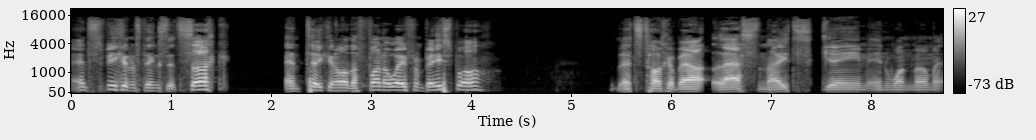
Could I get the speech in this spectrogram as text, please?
And speaking of things that suck and taking all the fun away from baseball, let's talk about last night's game in one moment.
